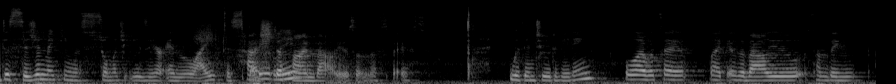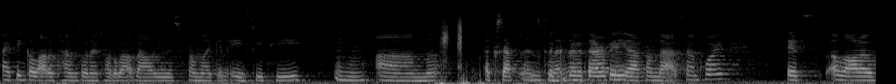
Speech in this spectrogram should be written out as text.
decision making is so much easier in life, especially. How do you define values in this space? with intuitive eating. Well, I would say like is a value something I think a lot of times when I talk about values from like an ACT Mm-hmm. um, Acceptance, it's commitment commitment therapy, yeah, from that standpoint, it's a lot of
